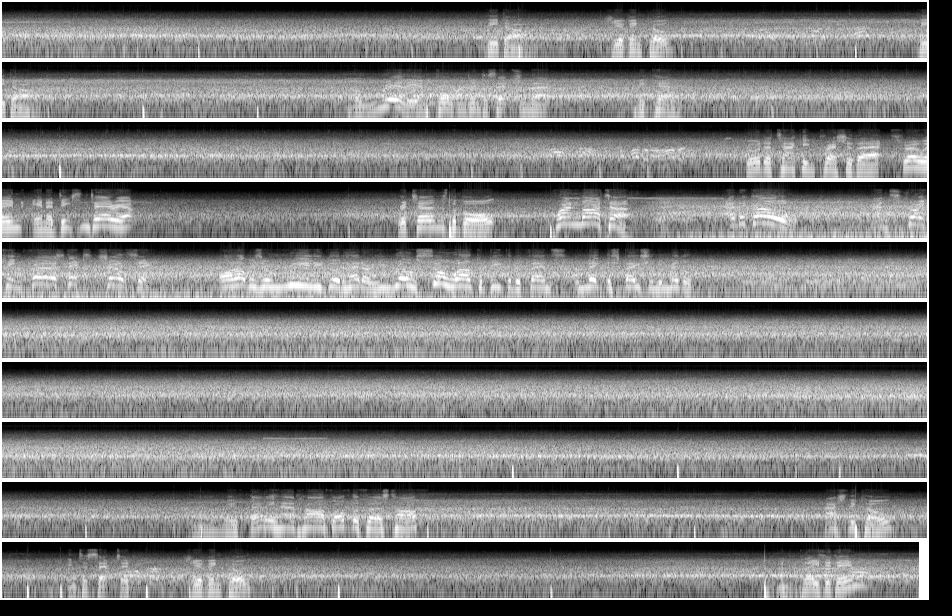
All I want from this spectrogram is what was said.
Vidal. Giovinco. Vidal. A really important interception there. Mikel. Good attacking pressure there. Throw in in a decent area. Returns the ball. Juan Mata. And a goal. And striking first, it's Chelsea. Oh, that was a really good header. He rose so well to beat the defence and make the space in the middle. We've barely had half of the first half. Ashley Cole. Intercepted. Giovinco. And plays it in.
